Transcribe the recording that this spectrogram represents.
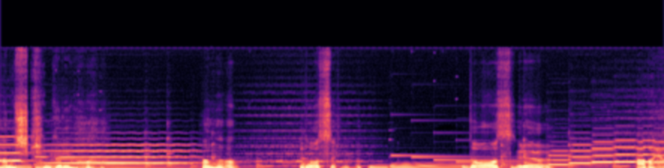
からの資金繰りはああどうする？どうする？あばよ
